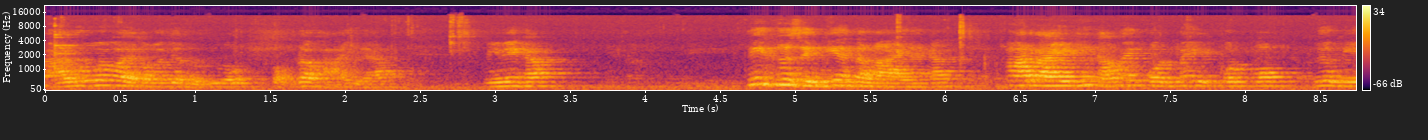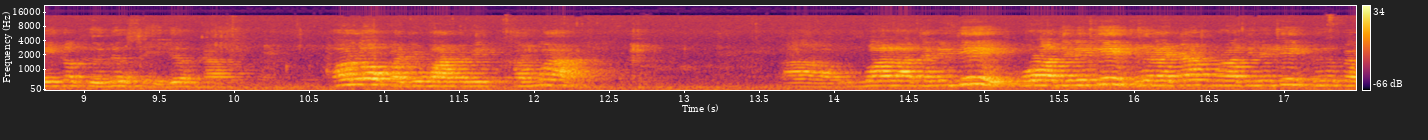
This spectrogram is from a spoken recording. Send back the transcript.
หารู้ไหมว่าอะไรกำลังจะหลุดลงตกหน้าผาอยู่แล้ว มีไหมครับ นี่คือสิ่งที่อันตรายนะครับ อะไรที่ทำให้คนไม่ค้นพบเรื่องนี้ก็คือเรื่องสี่เรื่องครับ เพราะโลกปัจจุบันมันมีคำว่า volatility volatility คืออะไรครับ volatility คือแปล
